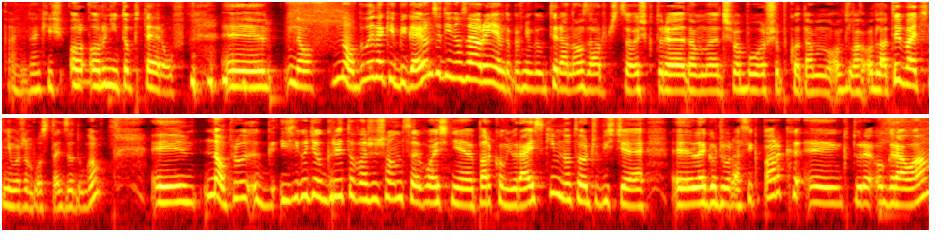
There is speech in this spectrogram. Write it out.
Tak, do jakichś or ornitopterów. Yy, no, no, były takie biegające dinozaury, nie wiem, to pewnie był tyranozaur czy coś, które tam trzeba było szybko tam odla odlatywać, nie można było stać za długo. Yy, no, jeśli chodzi o gry towarzyszące właśnie parkom jurajskim, no to oczywiście yy, Lego Jurassic Park, yy, które ograłam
